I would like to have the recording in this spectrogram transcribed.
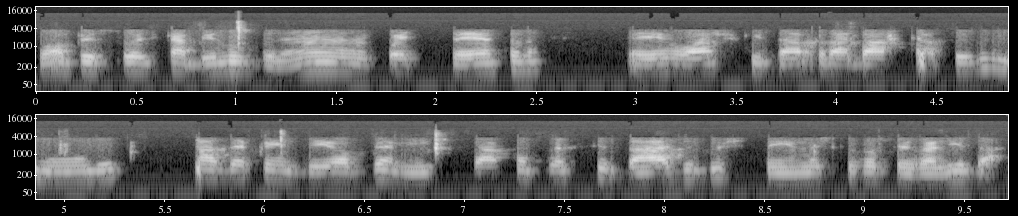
uma pessoa de cabelo branco, etc. É, eu acho que dá para abarcar todo mundo, a depender, obviamente, da complexidade dos temas que você vai lidar.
